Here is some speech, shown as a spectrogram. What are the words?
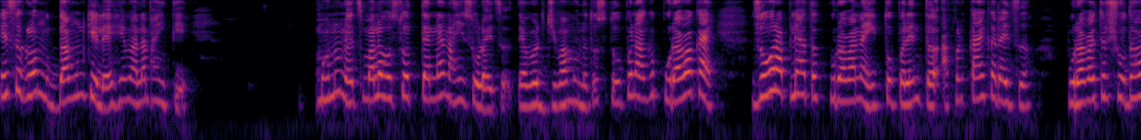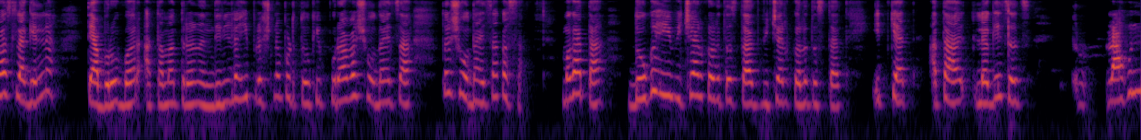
हे सगळं मुद्दामून केलं आहे हे मला माहिती आहे म्हणूनच मला वसुहत्यांना नाही सोडायचं. त्यावर जीवा म्हणत असतो पण अगं पुरावा काय? जोवर आपल्या हातात पुरावा नाही तोपर्यंत आपण काय करायचं? पुरावा तर शोधावाच लागेल ना? त्याबरोबर आता मात्र नंदिनीलाही प्रश्न पडतो की पुरावा शोधायचा तर शोधायचा कसा? मग आता दोघंही विचार करत असतात विचार करत असतात. इतक्यात आता लगेचच राहुल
